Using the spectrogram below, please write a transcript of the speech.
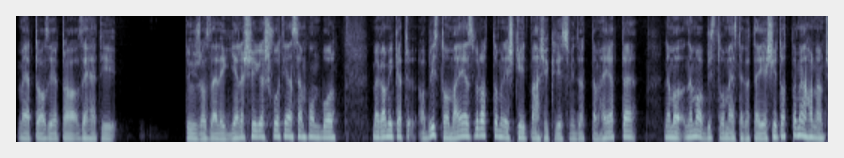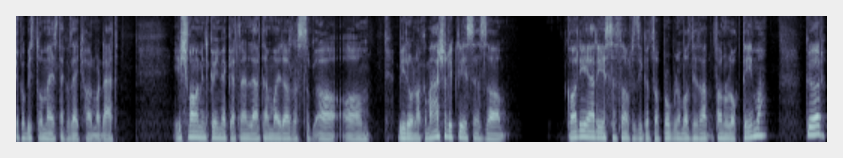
mert azért az eheti tőzs az elég nyereséges volt ilyen szempontból, meg amiket a Bristol Myers-ből adtam el, és két másik részvényt vettem helyette, nem a, nem a Bristol Myers-nek a teljesét adtam el, hanem csak a Bristol Myers-nek az egyharmadát és valamint könyveket rendeltem, majd az lesz a, a bírónak a második része, ez a karrier része tartozik, az a programozni tanulók téma kör.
